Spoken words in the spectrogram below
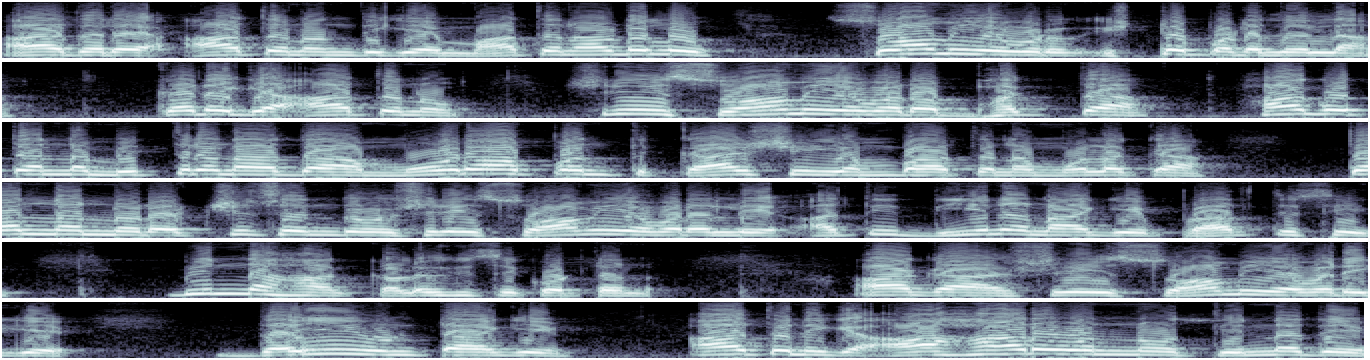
ಆದರೆ ಆತನೊಂದಿಗೆ ಮಾತನಾಡಲು ಸ್ವಾಮಿಯವರು ಇಷ್ಟಪಡಲಿಲ್ಲ. ಕಡೆಗೆ ಆತನು, ಶ್ರೀ ಸ್ವಾಮಿಯವರ ಭಕ್ತ ಹಾಗೂ ತನ್ನ ಮಿತ್ರನಾದ ಮೋರಾಪಂತ್ ಕಾಶಿ ಎಂಬಾತನ ಮೂಲಕ ತನ್ನನ್ನು ರಕ್ಷಿಸೆಂದು ಶ್ರೀ ಸ್ವಾಮಿಯವರಲ್ಲಿ ಅತಿ ದೀನನಾಗಿ ಪ್ರಾರ್ಥಿಸಿ ಭಿನ್ನಹ ಕಳುಹಿಸಿಕೊಟ್ಟನು. ಆಗ ಶ್ರೀ ಸ್ವಾಮಿಯವರಿಗೆ ದಯೆಯುಂಟಾಗಿ ಆತನಿಗೆ ಆಹಾರವನ್ನು ತಿನ್ನದೆ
